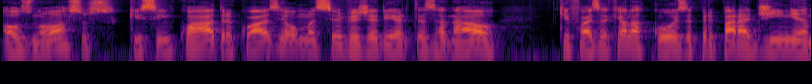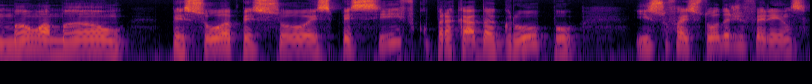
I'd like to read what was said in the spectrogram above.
aos nossos, que se enquadra quase a uma cervejaria artesanal, que faz aquela coisa preparadinha, mão a mão, pessoa a pessoa, específico para cada grupo, isso faz toda a diferença.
